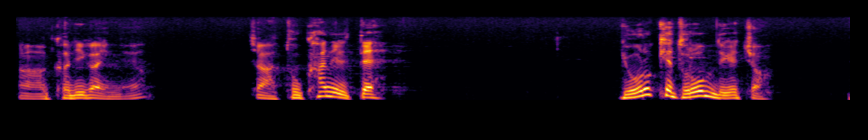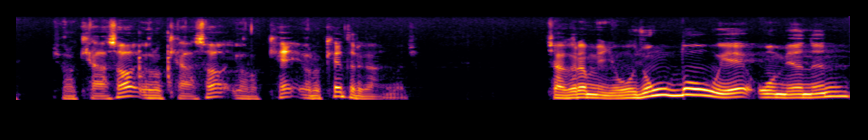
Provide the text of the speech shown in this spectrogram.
어, 거리가 있네요. 자, 두 칸일 때 요렇게 들어오면 되겠죠. 이렇게 와서 이렇게 와서 이렇게 이렇게 들어가는 거죠. 자, 그러면 요 정도에 오면은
